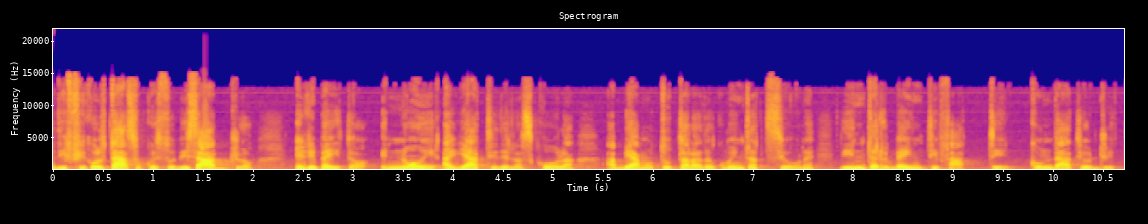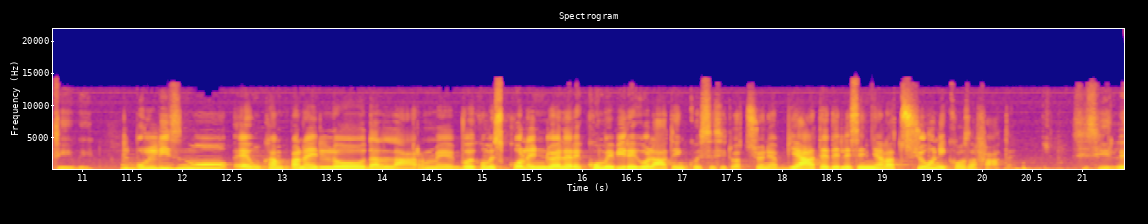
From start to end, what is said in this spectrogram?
difficoltà, su questo disagio. E ripeto, noi agli atti della scuola abbiamo tutta la documentazione di interventi fatti con dati oggettivi. Il bullismo è un campanello d'allarme. Voi come scuola in genere come vi regolate in queste situazioni? Avviate delle segnalazioni? Cosa fate? Sì, sì, le,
